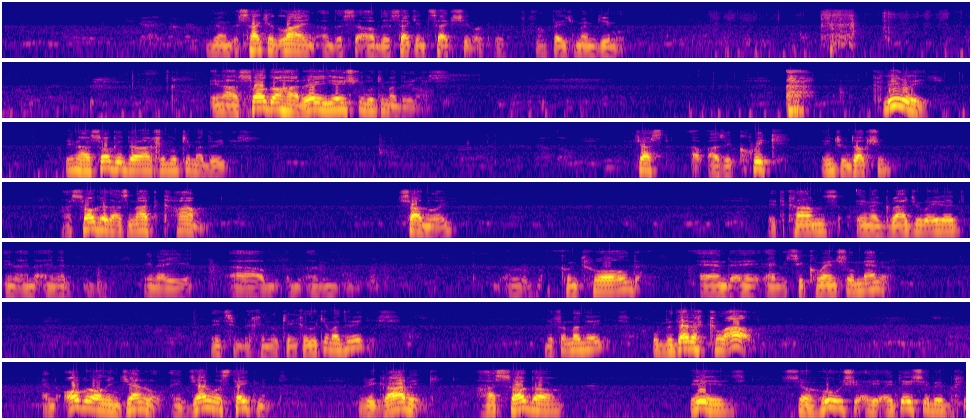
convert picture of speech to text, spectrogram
We're on the second line of the of the second section Okay. on page Mem Gimel. In Asoga Hare Yesh Kilukim Adrigis. Clearly, in Asoga there are Chilukim Adrigis. Just as a quick introduction, Asoga does not come suddenly. It comes in a graduated, in a, in a, in a um, um, um, controlled and, a, and sequential manner. Chinukim chinukim madrigas, different madrigas. Ubederech klal. And overall, in general, a general statement regarding Hasoga is Shahu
